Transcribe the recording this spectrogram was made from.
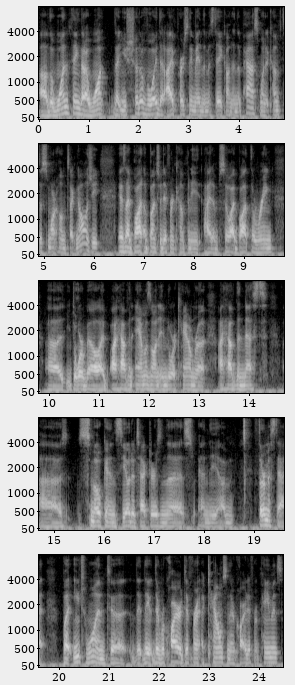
Uh, the one thing that I want that you should avoid that I've personally made the mistake on in the past when it comes to smart home technology is I bought a bunch of different company items. So I bought the Ring uh, doorbell, I, I have an Amazon indoor camera, I have the Nest uh, smoke and CO detectors and the and the um, thermostat. But each one to they, they require different accounts and they require different payments.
